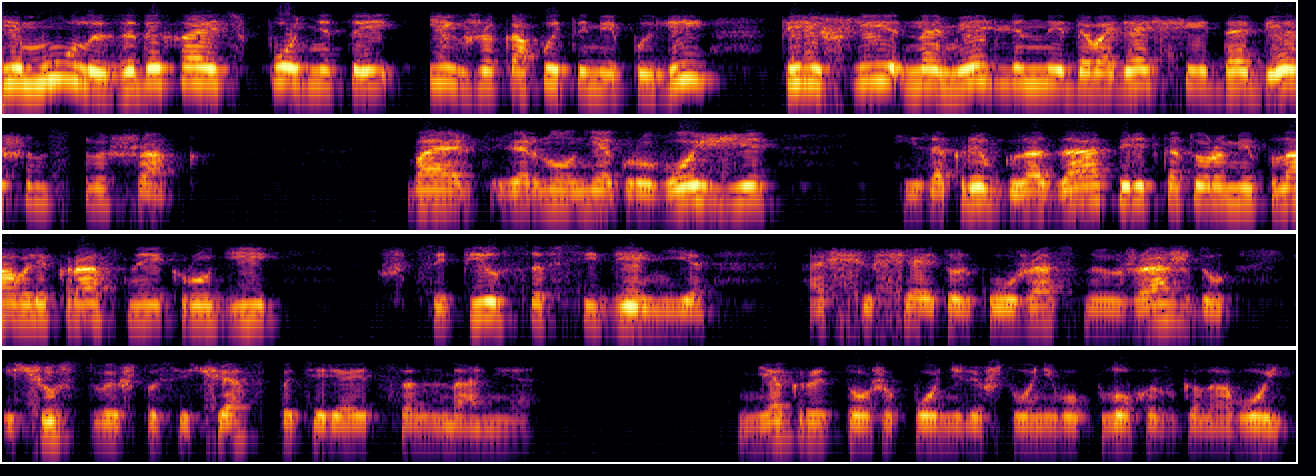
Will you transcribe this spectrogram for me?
и мулы, задыхаясь в поднятой их же копытами пыли, перешли на медленный, доводящий до бешенства шаг. Байерт вернул негру вожжи, и, закрыв глаза, перед которыми плавали красные круги, вцепился в сиденье, ощущая только ужасную жажду и чувствуя, что сейчас потеряет сознание. Негры тоже поняли, что у него плохо с головой,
